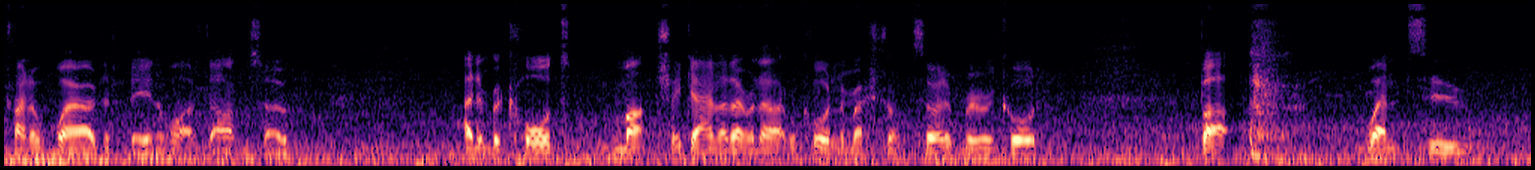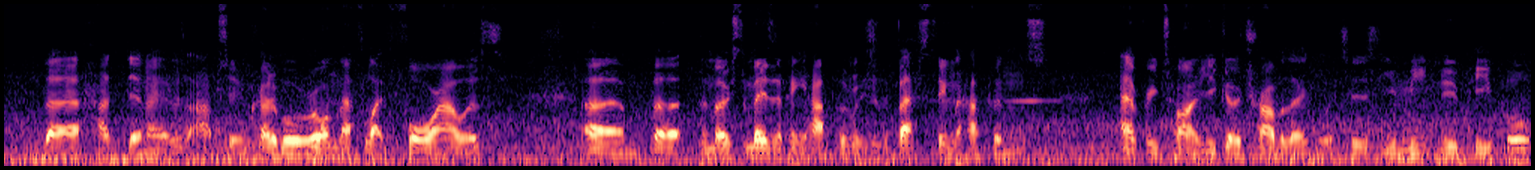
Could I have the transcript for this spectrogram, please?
kind of where I've just been and what I've done. So I didn't record much. Again, I don't really like recording in restaurants, so I didn't really record. But went to there, had dinner. It was absolutely incredible. We were on there for like four hours. Um, but the most amazing thing happened, which is the best thing that happens every time you go traveling, which is you meet new people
